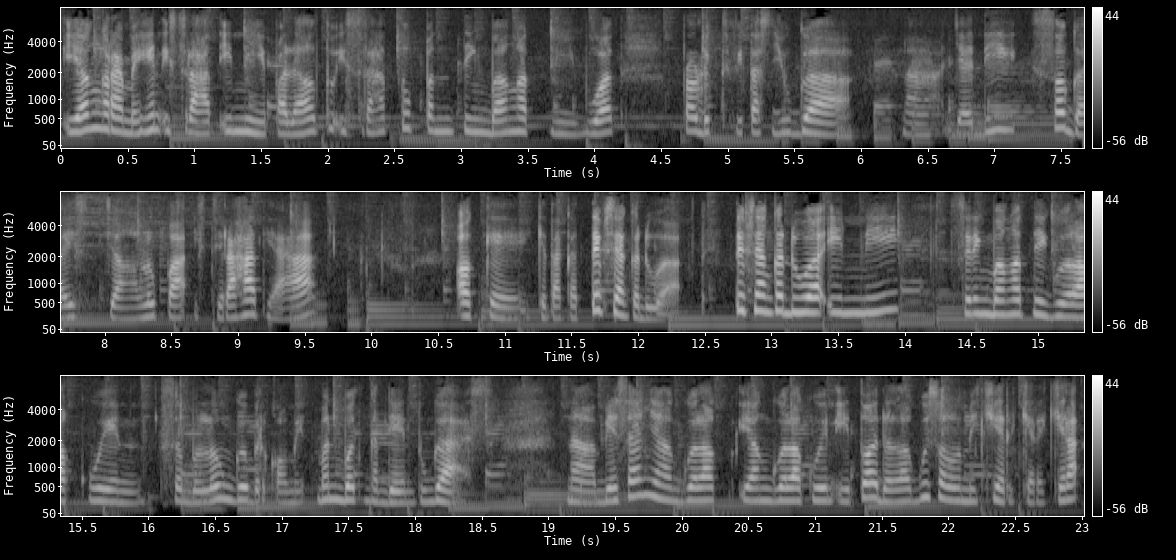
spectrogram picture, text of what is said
yang ngeremehin istirahat ini, padahal tuh istirahat tuh penting banget nih buat produktivitas juga. Nah, jadi so guys, jangan lupa istirahat ya. Oke, kita ke tips yang kedua. Tips yang kedua ini sering banget nih gue lakuin sebelum gue berkomitmen buat ngerjain tugas. Nah, biasanya gue yang gue lakuin itu adalah gue selalu mikir kira-kira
